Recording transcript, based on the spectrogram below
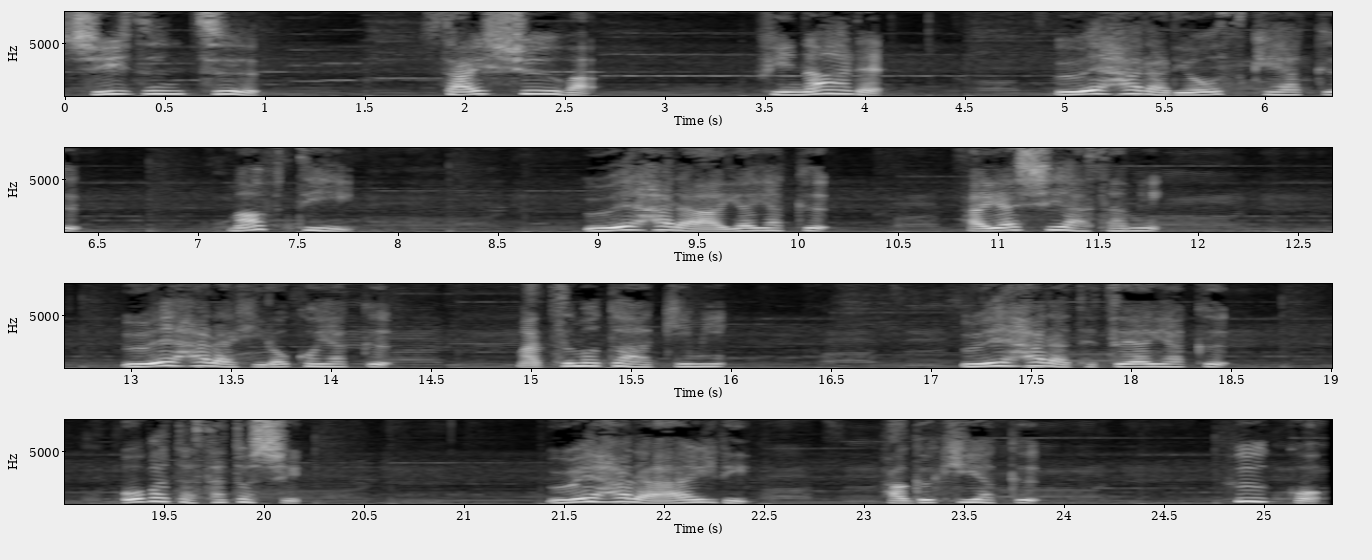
シーズン2最終話。フィナーレ。上原良介役。マフティー。上原綾役。林あさみ上原ひろ子役。松本明美。上原哲也役。小畑聡。上原愛理。羽吹役。風子。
